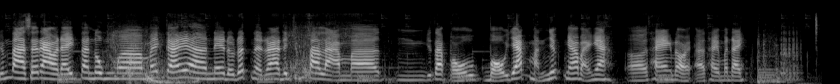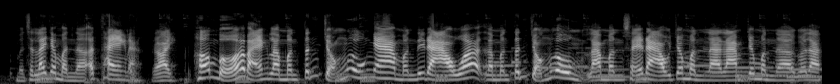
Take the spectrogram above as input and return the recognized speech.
chúng ta sẽ ra ở đây ta nung uh, mấy cái uh, netherite này ra để chúng ta làm uh, người ta bộ bộ giáp mạnh nhất nha các bạn nha. Uh, than rồi à, than bên đây. Mình sẽ lấy cho mình uh, ít than nè. Rồi hôm bữa bạn là mình tính chuẩn luôn nha. Mình đi đào á là mình tính chuẩn luôn. Là mình sẽ đào cho mình là làm cho mình uh, gọi là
